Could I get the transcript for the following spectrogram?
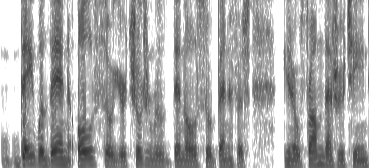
they will then also your children will then also benefit you know from that routine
